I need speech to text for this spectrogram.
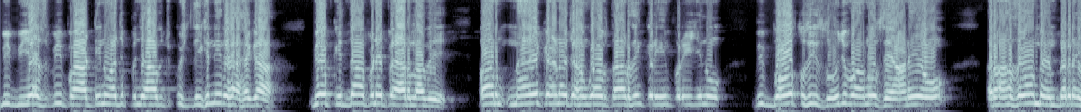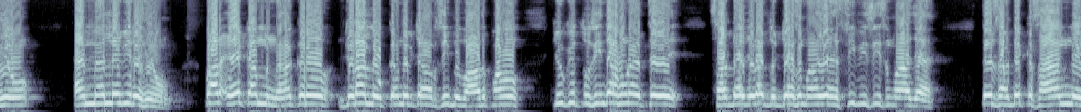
ਵੀ ਬੀਐਸਪੀ ਪਾਰਟੀ ਨੂੰ ਅੱਜ ਪੰਜਾਬ 'ਚ ਕੁਝ ਦਿਖ ਨਹੀਂ ਰਿਹਾ ਹੈਗਾ ਵੀ ਉਹ ਕਿੱਦਾਂ ਆਪਣੇ ਪੈਰ ਲਾਵੇ। ਪਰ ਮੈਂ ਇਹ ਕਹਿਣਾ ਚਾਹੂੰਗਾ ਅਵਤਾਰ ਸਿੰਘ ਕਰੀਮਪੁਰੀ ਜੀ ਨੂੰ ਵੀ ਬਹੁਤ ਤੁਸੀਂ ਸੂਝਵਾਨ ਹੋ, ਸਿਆਣੇ ਹੋ ਰਾਜ ਸਭਾ ਮੈਂਬਰ ਰਹੇ ਹੋ ਐਮਐਲਏ ਵੀ ਰਹੇ ਹੋ, ਪਰ ਇਹ ਕੰਮ ਨਾ ਕਰੋ, ਜਿਹੜਾ ਲੋਕਾਂ ਦੇ ਵਿੱਚ ਆਪਸੀ ਵਿਵਾਦ ਪਾਓ, ਕਿਉਂਕਿ ਤੁਸੀਂ ਤਾਂ ਹੁਣ ਇੱਥੇ ਸਾਡਾ ਜਿਹੜਾ ਦੂਜਾ ਸਮਾਜ ਹੈ ਐਸਸੀਬੀਸੀ ਸਮਾਜ ਹੈ, ਤੇ ਸਾਡੇ ਕਿਸਾਨ ਨੇ,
